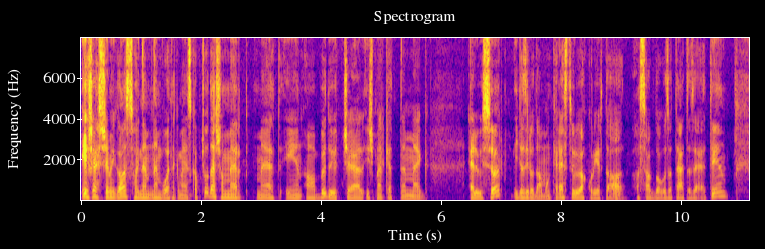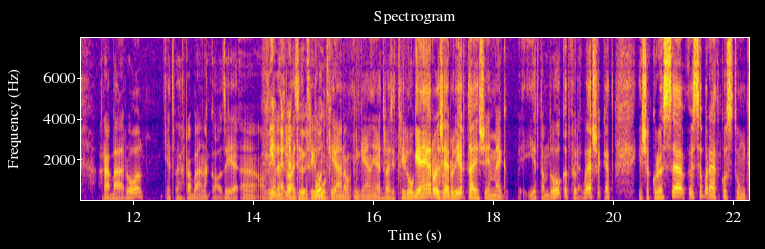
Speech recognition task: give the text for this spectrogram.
És ez sem igaz, hogy nem, nem volt nekem ehhez kapcsolódásom, mert, mert én a Bödöccsel ismerkedtem meg először, így az irodalmon keresztül, ő akkor írta a, a szakdolgozatát az eltén, Rabálról, illetve Rabálnak az, é, az Milyen életrajzi trilógiáról, igen, életrajzi trilógiájáról, és erről írta, és én meg írtam dolgokat, főleg verseket, és akkor össze, összebarátkoztunk,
